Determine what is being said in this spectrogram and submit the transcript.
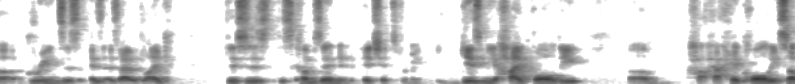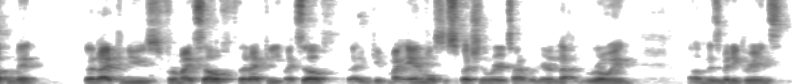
uh, greens as, as, as, I would like. This is this comes in and it pitch hits for me. It gives me a high quality, um, high quality supplement that I can use for myself, that I can eat myself, that I can give my animals, especially in the wintertime when you're not growing um, as many greens.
